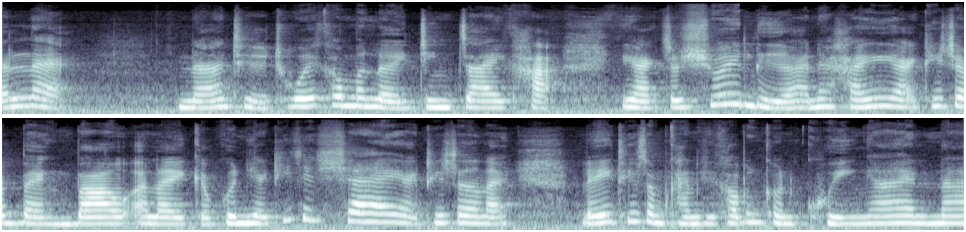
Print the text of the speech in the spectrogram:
นั่นแหละ นะถือถ้วยเข้ามาเลยจริงใจค่ะ อยากจะช่วยเหลือนะคะ อยากที่จะแบ่งเบาอะไรกับคุณอยากที่จะแชร์อยากที่จะอะไรและที่สำคัญคือเขาเป็นคนคุยง่ายน่า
